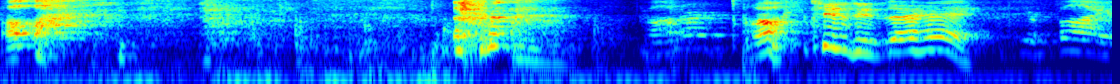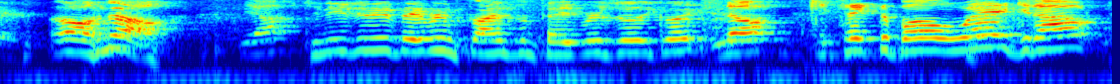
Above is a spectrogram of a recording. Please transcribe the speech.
oh. Connor, oh, excuse me, sir. Hey. you're fired. Oh no. Yep. Can you do me a favor and sign some papers really quick? No, you take the ball away, get out.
